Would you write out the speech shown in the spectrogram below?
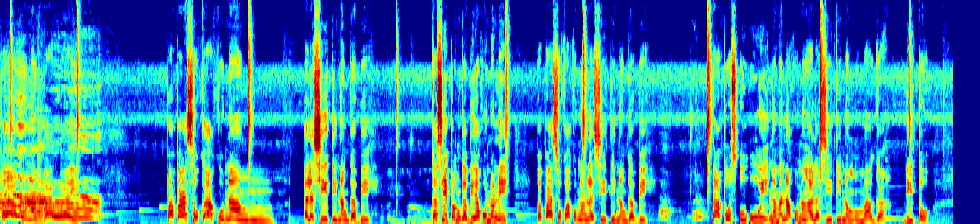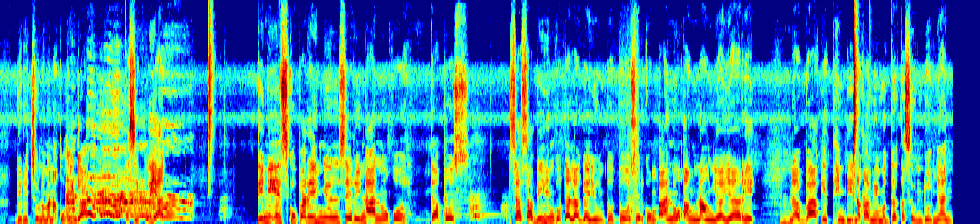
pa ako ng bahay? Papasok ako ng alas 7 ng gabi. Kasi panggabi ako noon eh. Papasok ako ng alas 7 ng gabi. Tapos uuwi naman ako ng alas 7 ng umaga. Dito, diretso naman ako higa. Kasi puyat. Tiniis ko pa rin yun, sir. Inaano ko. Tapos, isasabihin ko talaga yung totoo, sir, kung ano ang nangyayari na bakit hindi na kami magkakasundo niyan.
